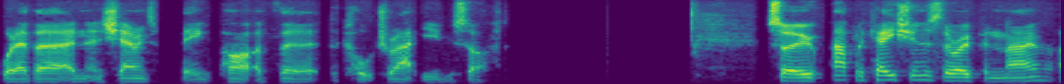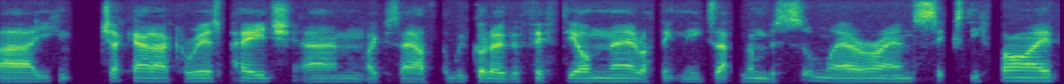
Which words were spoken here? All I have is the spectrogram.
whatever, and, and sharing's a big part of the, the culture at Ubisoft. So applications, they're open now. Uh, you can check out our careers page. Um, like I say, we've got over 50 on there. I think the exact number's somewhere around 65.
